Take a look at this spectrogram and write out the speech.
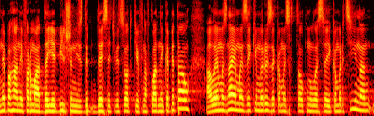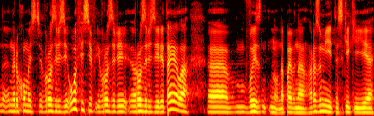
непоганий формат дає більше ніж 10% на вкладений капітал. Але ми знаємо, з якими ризиками столкнулася і комерційна нерухомість в розрізі офісів, і в розрізі, розрізі рітейла. Е, Ви ну напевно розумієте, скільки є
